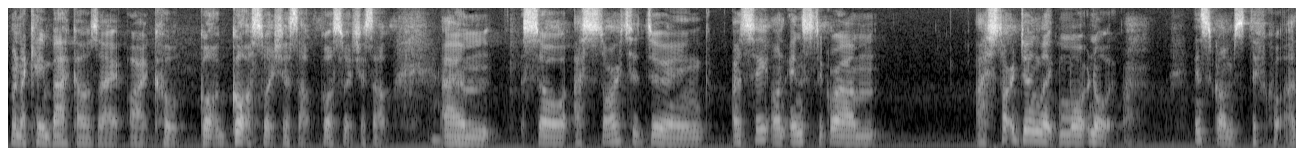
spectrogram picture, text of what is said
when I came back, I was like, all right, cool, got got to switch this up, got to switch this up. Um, so I started doing, I'd say on Instagram, I started doing like more no. Instagram's difficult. I,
